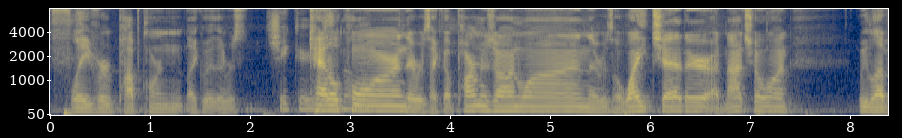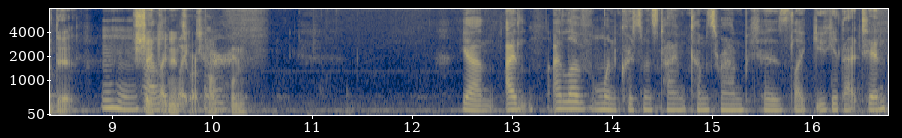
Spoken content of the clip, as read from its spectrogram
flavored popcorn. Like there was Shakers. kettle and all that. corn, there was like a parmesan one, there was a white cheddar, a nacho one. We loved it. Mm-hmm. Shaking like into our cheddar. popcorn. Yeah, I I love when Christmas time comes around because like you get that tin.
